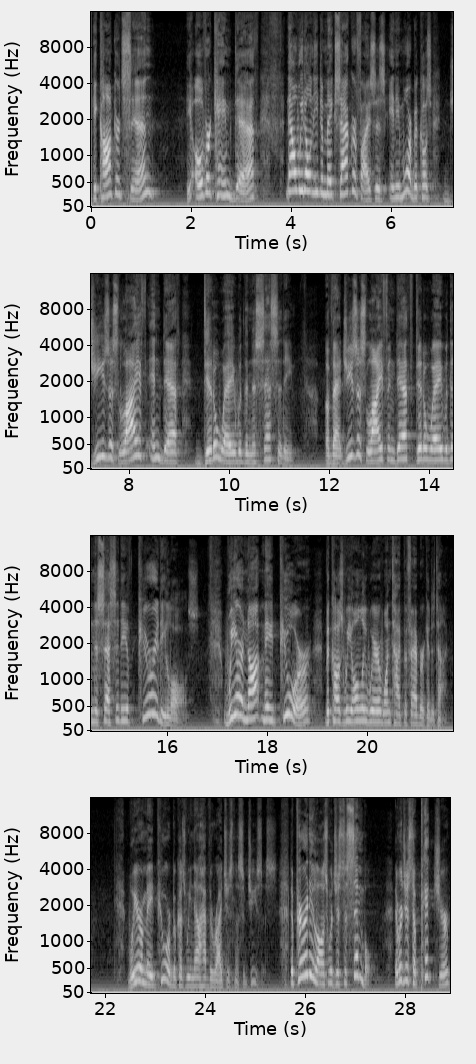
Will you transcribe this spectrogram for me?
He conquered sin, He overcame death. Now we don't need to make sacrifices anymore because Jesus' life and death did away with the necessity of that. Jesus' life and death did away with the necessity of purity laws. We are not made pure because we only wear one type of fabric at a time. We are made pure because we now have the righteousness of Jesus. The purity laws were just a symbol. They were just a picture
